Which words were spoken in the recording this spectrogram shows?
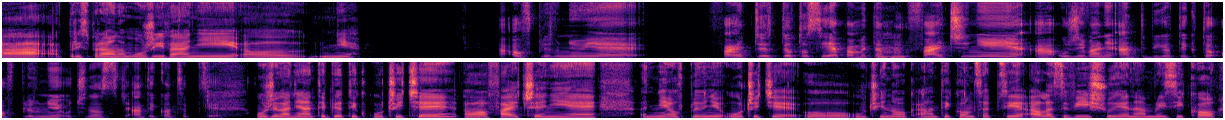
A pri správnom užívaní uh, nie a ovplyvňuje fajč, toto si ja pamätám, mm-hmm. fajčenie a užívanie antibiotík, to ovplyvňuje účinnosť antikoncepcie? Užívanie antibiotík určite, fajčenie neovplyvňuje určite účinok antikoncepcie, ale zvýšuje nám riziko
